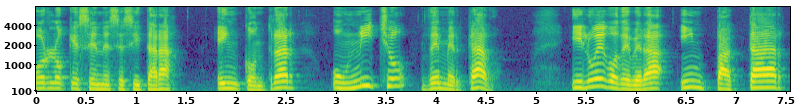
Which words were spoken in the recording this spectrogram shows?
por lo que se necesitará encontrar un nicho de mercado y luego deberá impactar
